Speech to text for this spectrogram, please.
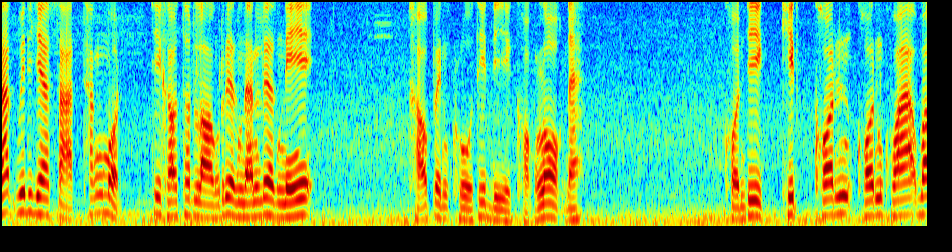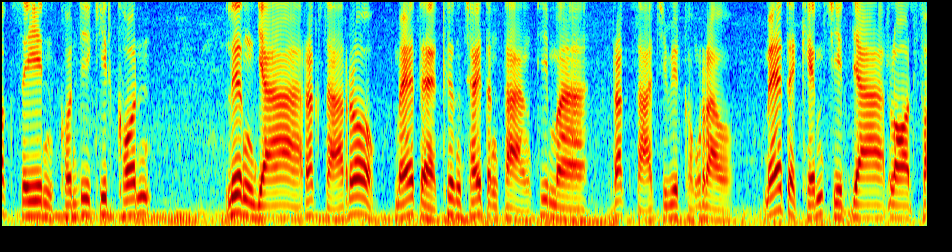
นักวิทยาศาสตร์ทั้งหมดที่เขาทดลองเรื่องนั้นเรื่องนี้ เขาเป็นครูที่ดีของโลกนะ คนที่คิดค้นค้นคว้าวัคซีน คนที่คิดค้นเรื่องยารักษาโรค แม้แต่เครื่องใช้ต่างๆ ที่มารักษาชีวิตของเรา แม้แต่เข็มฉีดยาหลอดไฟ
